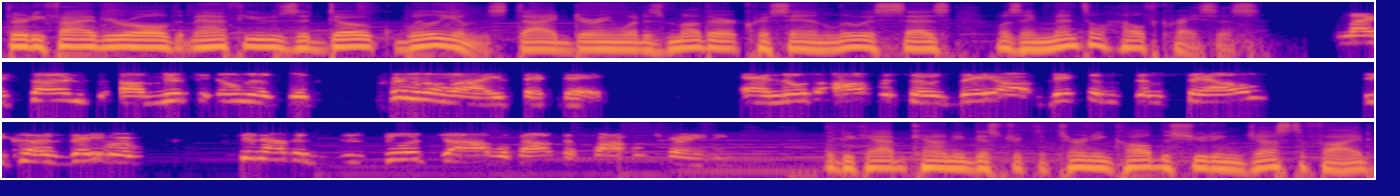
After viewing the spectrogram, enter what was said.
35 year old Matthew Zadok Williams died during what his mother, Chrisanne Lewis, says was a mental health crisis. My son's uh, mental illness was criminalized that day. And those officers, they are victims themselves because they were sent out to do a job without the proper training. The DeKalb County District Attorney called the shooting justified.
